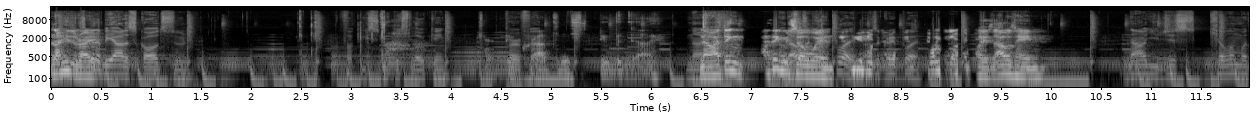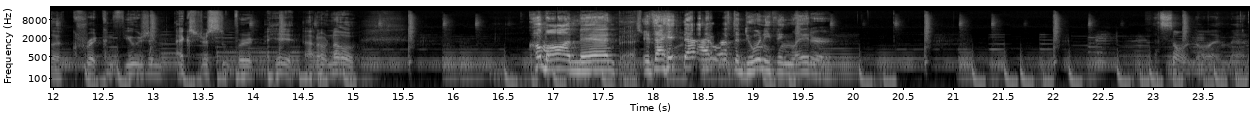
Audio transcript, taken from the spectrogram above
No, he's right. He's gonna be out of Scald soon. Fucking stupid Slowking. Can't do Perfect. crap to this stupid guy. Nice. No, I think I think Oh, we that still was win. great play. That was a great play. Show me the right place. I was hating. Now you just kill him with a crit confusion extra super hit. I don't know. Come on, man. Bastard if I hit that, I don't have to do anything later. That's so annoying, man.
